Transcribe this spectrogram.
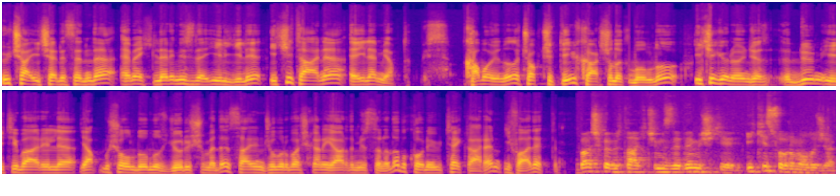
3 ay içerisinde emeklilerimizle ilgili iki tane eylem yaptık biz. Kamuoyunda da çok ciddi bir karşılık buldu. İki gün önce dün itibariyle yapmış olduğumuz görüşmede Sayın Cumhurbaşkanı Yardımcısına da bu konuyu tekraren ifade ettim. Başka bir takipçimiz de demiş ki iki sorum olacak.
